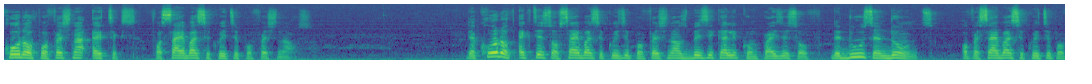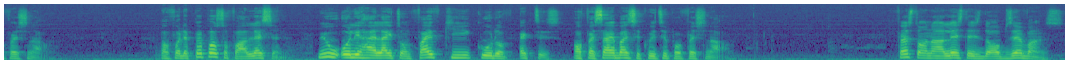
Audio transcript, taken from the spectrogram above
Code of Professional Ethics for Cybersecurity Professionals. The Code of Ethics of Cybersecurity Professionals basically comprises of the do's and don'ts of a cybersecurity professional. But for the purpose of our lesson, we will only highlight on five key code of ethics of a cybersecurity professional. First on our list is the observance,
